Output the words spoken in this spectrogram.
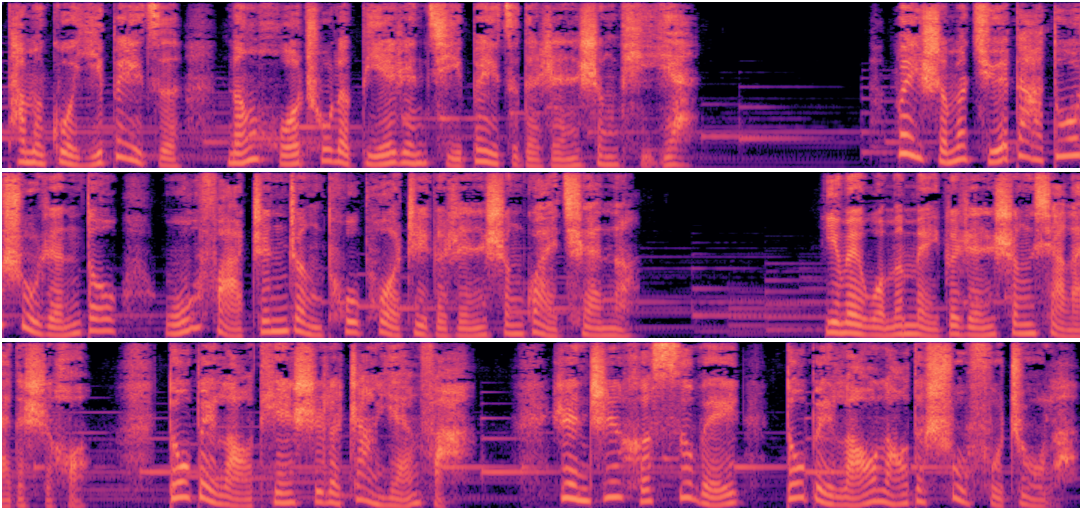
他们过一辈子能活出了别人几辈子的人生体验。为什么绝大多数人都无法真正突破这个人生怪圈呢？因为我们每个人生下来的时候，都被老天施了障眼法，认知和思维都被牢牢的束缚住了。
